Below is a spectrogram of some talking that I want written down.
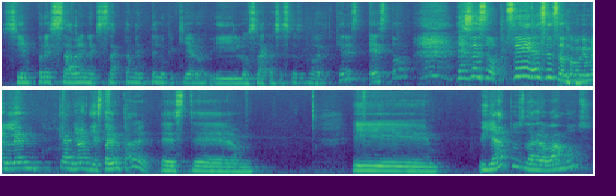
siempre saben exactamente lo que quiero y lo sacas. Es así como de, ¿quieres esto? Es eso, sí, es eso. Como que me leen cañón y está bien padre. Este. Y. Y ya, pues la grabamos.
